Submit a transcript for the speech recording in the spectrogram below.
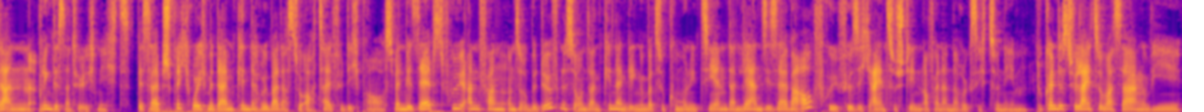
dann bringt es natürlich nichts. Deshalb sprich ruhig mit deinem Kind darüber, dass du auch Zeit für dich brauchst. Wenn wir selbst früh anfangen, unsere Bedürfnisse unseren Kindern gegenüber zu kommunizieren, dann lernen sie selber auch früh für sich einzustehen, aufeinander Rücksicht zu nehmen. Du könntest vielleicht sowas sagen wie,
